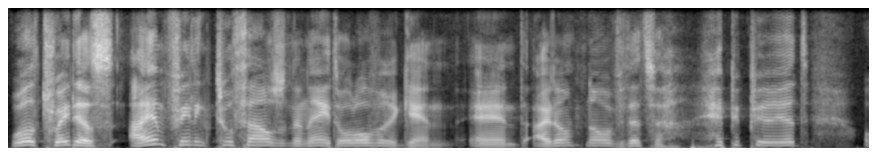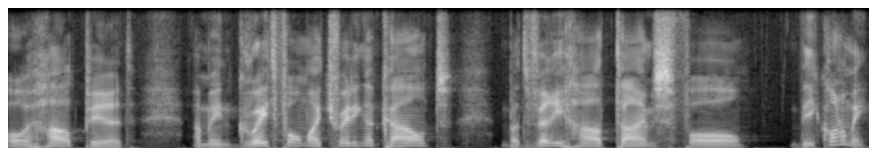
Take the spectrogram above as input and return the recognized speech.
Well, traders, I am feeling 2008 all over again, and I don't know if that's a happy period or a hard period. I mean, great for my trading account, but very hard times for the economy.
